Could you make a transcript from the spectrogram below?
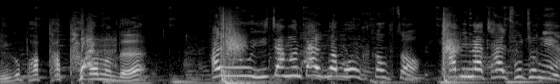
이거 밥 다 타갔는데? 아유 이장은 딴거 먹을 거 없어 밥이나 잘 조정해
